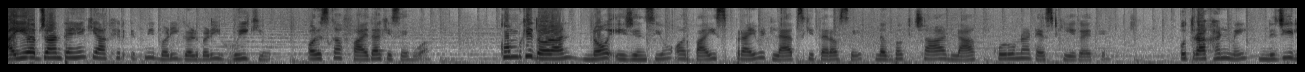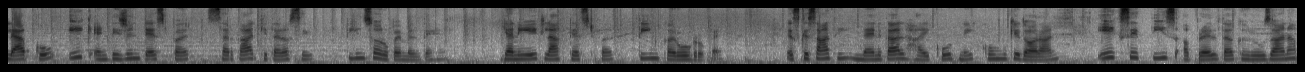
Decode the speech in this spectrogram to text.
आइए अब जानते हैं कि आखिर इतनी बड़ी गड़बड़ी हुई क्यों और इसका फ़ायदा किसे हुआ। कुंभ के दौरान नौ एजेंसियों और 22 प्राइवेट लैब्स की तरफ़ से लगभग चार लाख कोरोना टेस्ट किए गए थे। उत्तराखंड में निजी लैब को एक एंटीजन टेस्ट पर सरकार की तरफ़ से तीन सौ मिलते हैं। यानी एक लाख टेस्ट पर तीन करोड़ रुपए। इसके साथ ही नैनीताल हाईकोर्ट ने कुंभ के दौरान एक से तीस अप्रैल तक रोज़ाना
